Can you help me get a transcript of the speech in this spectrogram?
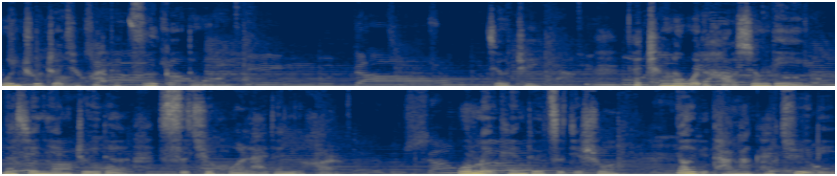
问出这句话的资格都没有。就这样，他成了我的好兄弟，那些年追得死去活来的女孩。我每天对自己说，要与他拉开距离。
